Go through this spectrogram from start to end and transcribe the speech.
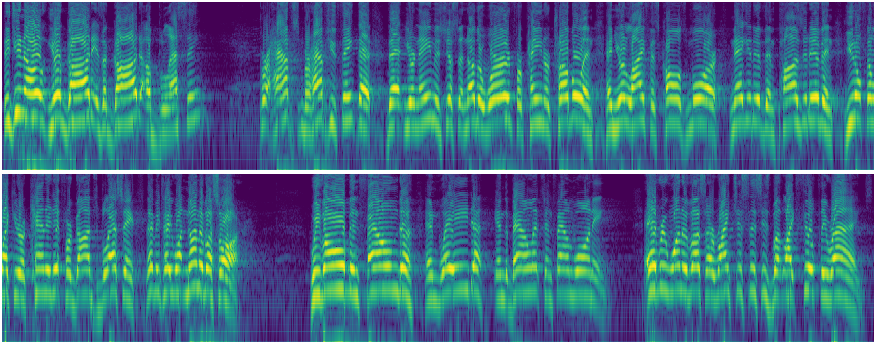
Did you know your God is a God of blessing? Perhaps, perhaps you think that, that your name is just another word for pain or trouble, and, and your life has caused more negative than positive, and you don't feel like you're a candidate for God's blessing. Let me tell you what, none of us are. We've all been found uh, and weighed in the balance and found wanting. Every one of us, our righteousness is but like filthy rags.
